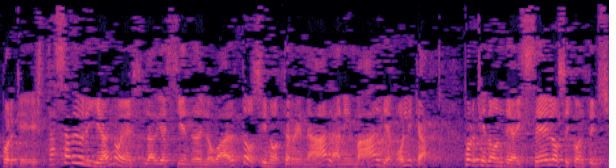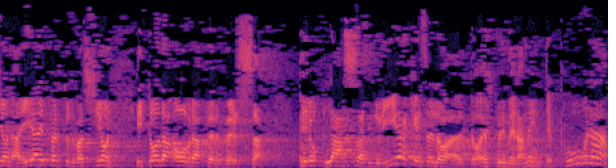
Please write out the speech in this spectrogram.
porque esta sabiduría no es la que asciende de lo alto, sino terrenal, animal, diabólica. Porque donde hay celos y contención, ahí hay perturbación y toda obra perversa. Pero la sabiduría que es de lo alto es primeramente pura,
